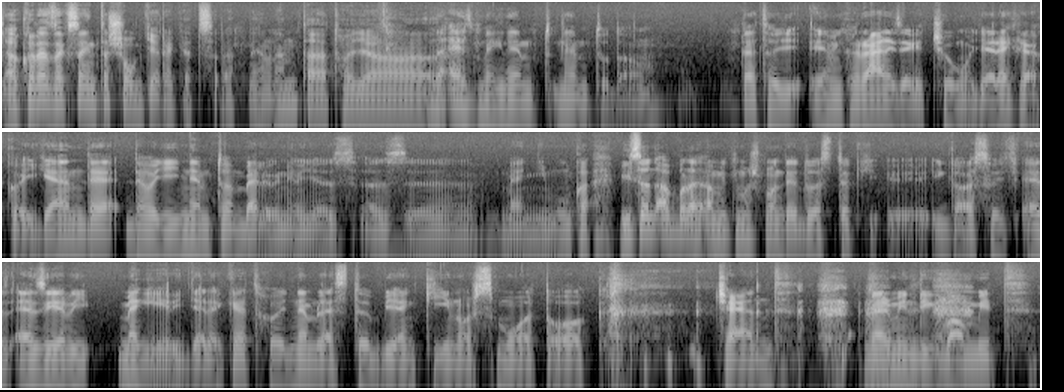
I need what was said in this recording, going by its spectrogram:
Akkor ezek szerint a sok gyereket szeretnél, nem? Tehát, hogy a... Na ez még nem, nem tudom. Tehát, hogy amikor ránézek egy csomó gyerekre, akkor igen, de, de hogy így nem tudom belőni, hogy az, az mennyi munka. Viszont abból, amit most mondod, az tök igaz, hogy ez, ezért megéri gyereket, hogy nem lesz több ilyen kínos small talk csend, mert mindig van mit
